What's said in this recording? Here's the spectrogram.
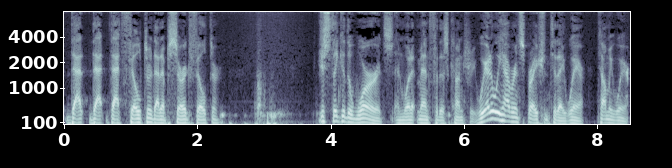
that that that filter, that absurd filter? Just think of the words and what it meant for this country. Where do we have our inspiration today? Where? Tell me where.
